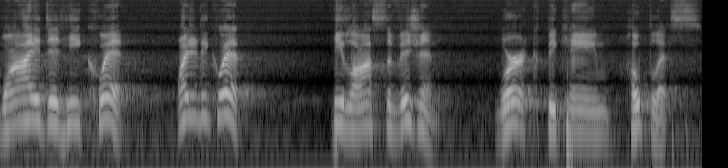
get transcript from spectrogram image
why did he quit? Why did he quit? He lost the vision. Work became hopeless.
